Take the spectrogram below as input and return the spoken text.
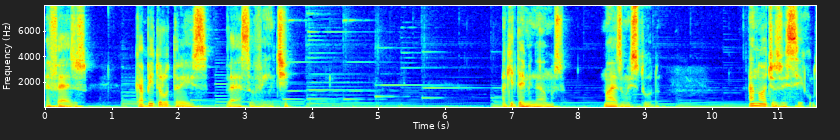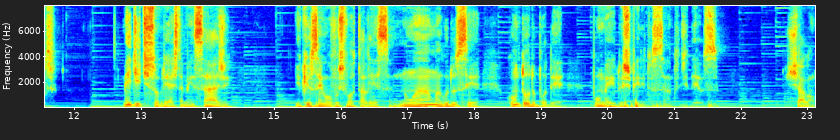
Efésios, capítulo 3, verso 20. Aqui terminamos mais um estudo. Anote os versículos. Medite sobre esta mensagem e que o Senhor vos fortaleça no âmago do ser, com todo o poder, por meio do Espírito Santo de Deus. Shalom.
